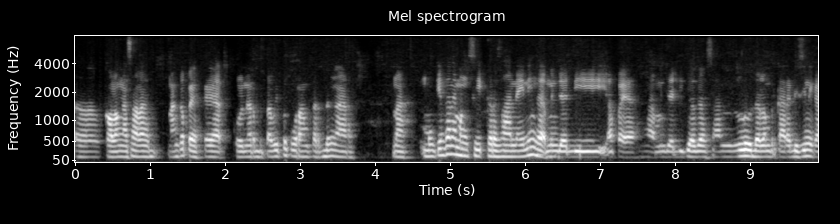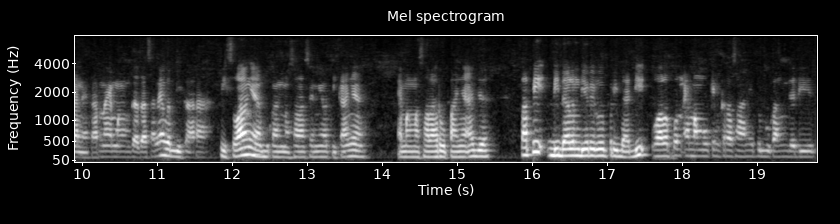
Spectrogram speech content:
uh, kalau nggak salah nangkep ya kayak kuliner Betawi itu kurang terdengar. Nah, mungkin kan emang si keresahannya ini nggak menjadi apa ya, nggak menjadi gagasan lu dalam berkarya di sini kan ya, karena emang gagasannya lebih ke arah visualnya, bukan masalah semiotikanya, emang masalah rupanya aja. Tapi di dalam diri lu pribadi, walaupun emang mungkin keresahan itu bukan menjadi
